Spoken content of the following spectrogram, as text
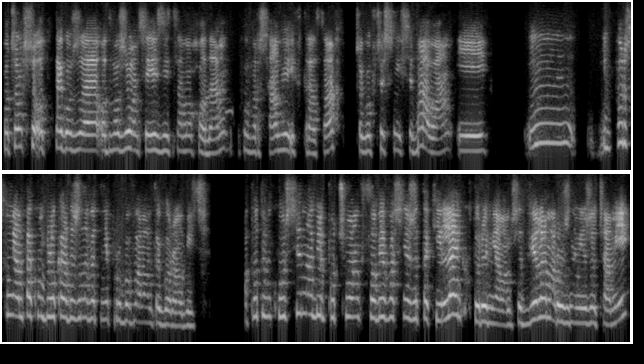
począwszy od tego, że odważyłam się jeździć samochodem po Warszawie i w trasach, czego wcześniej się bałam i, i, i po prostu miałam taką blokadę, że nawet nie próbowałam tego robić. A po tym kursie nagle poczułam w sobie właśnie, że taki lęk, który miałam przed wieloma różnymi rzeczami,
